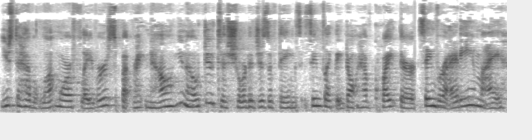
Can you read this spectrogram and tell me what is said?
used to have a lot more flavors, but right now, you know, due to shortages of things, it seems like they don't have quite their same variety. My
